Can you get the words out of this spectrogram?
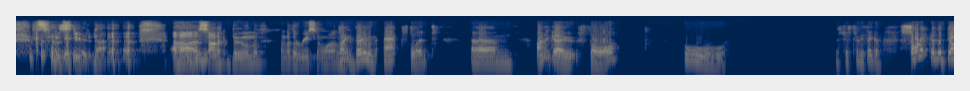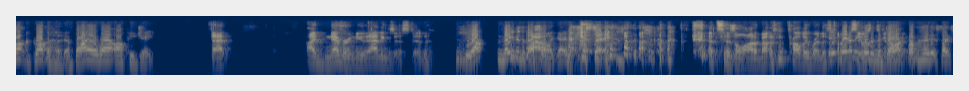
I know, because so stupid. uh, Sonic Boom, another recent one. Sonic Boom, excellent. Um, I'm gonna go for. Ooh, there's just many to think of. Sonic and the Dark Brotherhood, a Bioware RPG. that I never knew that existed. Yep, maybe the best Wow. Sonic game. Just saying. that says a lot about probably where this it may be called in the Dark. Brotherhood. It's like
